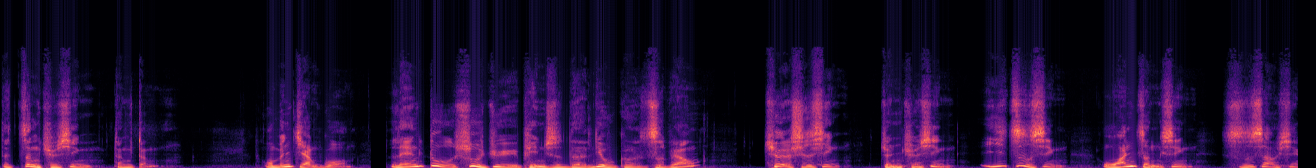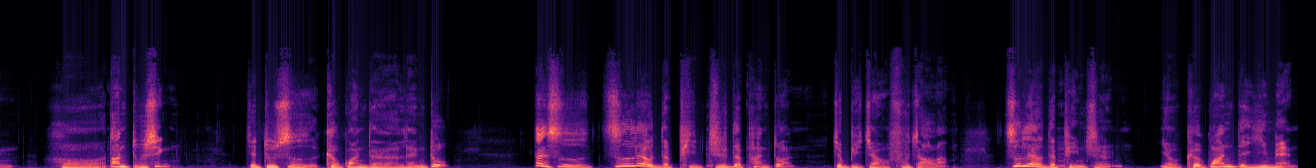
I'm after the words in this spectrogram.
的正确性等等。我们讲过年度数据品质的六个指标：确实性。准确性、一致性、完整性、时效性和单独性，这都是客观的年度。但是资料的品质的判断就比较复杂了。资料的品质有客观的一面，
